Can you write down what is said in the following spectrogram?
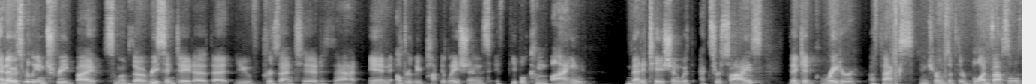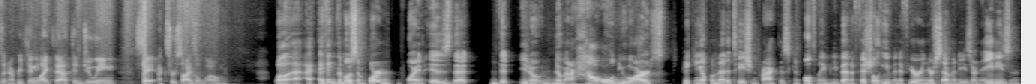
And I was really intrigued by some of the recent data that you've presented that in elderly populations, if people combine meditation with exercise, they get greater effects in terms of their blood vessels and everything like that than doing, say, exercise alone? Well, I, I think the most important point is that that you know, no matter how old you are, picking up a meditation practice can ultimately be beneficial, even if you're in your 70s or 80s. And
